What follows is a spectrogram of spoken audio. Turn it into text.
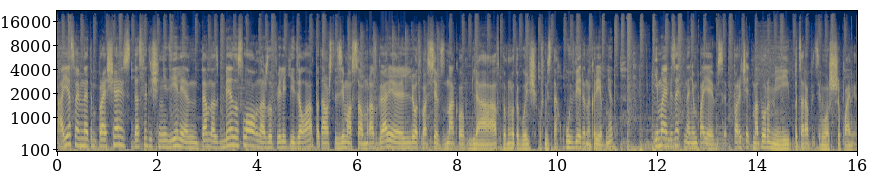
А я с вами на этом прощаюсь. До следующей недели. Там нас, безусловно, ждут великие дела, потому что зима в самом разгаре. Лед во всех знаках для автомотогонщиков в местах уверенно крепнет. И мы обязательно на нем появимся. Порычать моторами и поцарапать его шипами.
